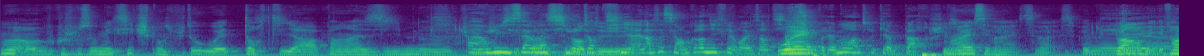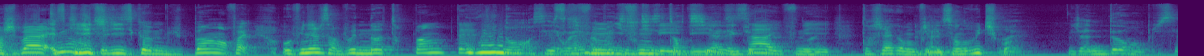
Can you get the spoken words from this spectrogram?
Moi, euh, quand je pense au Mexique, je pense plutôt, ouais, tortilla, pain azim, euh, tu ah vois, oui, ça pas, aussi, genre de- tortillas. Alors ça, c'est encore différent. Les tortillas, Ouais. c'est vraiment un truc à part chez. Ouais, c'est vrai, c'est vrai, c'est pas du pain, mais enfin, je sais pas, est-ce qu'ils l'utilisent comme du pain Enfin, au final, c'est un peu notre pain, peut-être Oui, non, c'est ouais, ils font des, tortillas avec ça, ils font des tortillas comme on fait des sandwichs, quoi. J'adore en plus.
